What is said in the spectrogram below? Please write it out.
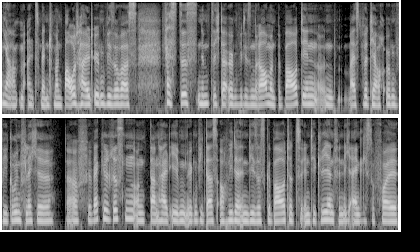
ja, als Mensch, man baut halt irgendwie sowas Festes, nimmt sich da irgendwie diesen Raum und bebaut den und meist wird ja auch irgendwie Grünfläche dafür weggerissen und dann halt eben irgendwie das auch wieder in dieses Gebaute zu integrieren, finde ich eigentlich so voll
